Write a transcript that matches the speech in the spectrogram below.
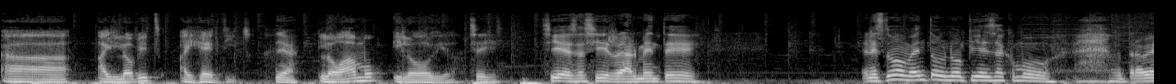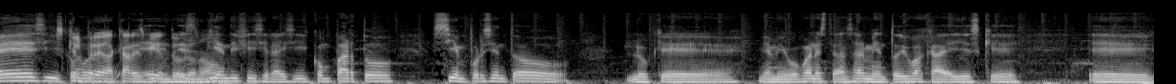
ah, I love it, I hate it. Ya, Lo amo y lo odio. sí, sí, es así, realmente. En este momento uno piensa como "Ah, otra vez y Es que el como, Predakar es bien eh, duro, es ¿no? bien difícil, ahí sí comparto 100% lo que mi amigo Juan Esteban Sarmiento dijo acá y es que eh,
